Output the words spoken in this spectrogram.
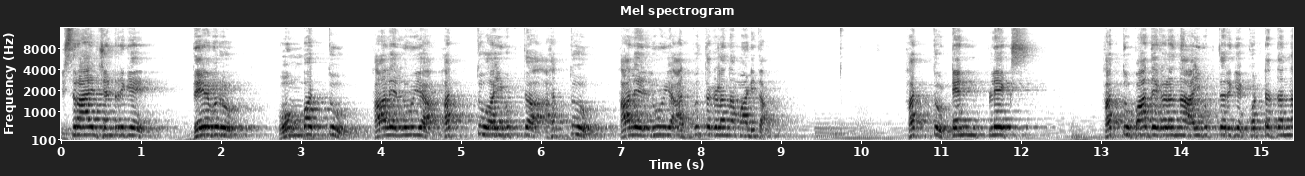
ಇಸ್ರಾಯೇಲ್ ಜನರಿಗೆ ದೇವರು ಒಂಬತ್ತು ಹಾಲೆ ಲೂಯ ಹತ್ತು ಐಗುಪ್ತ, ಹತ್ತು ಹಾಲೆ ಲೂಯ ಅದ್ಭುತಗಳನ್ನು ಮಾಡಿದ. ಹತ್ತು ಟೆನ್ ಪ್ಲೇಕ್ಸ್, ಹತ್ತು ಬಾಧೆಗಳನ್ನು ಐಗುಪ್ತರಿಗೆ ಕೊಟ್ಟದ್ದನ್ನ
